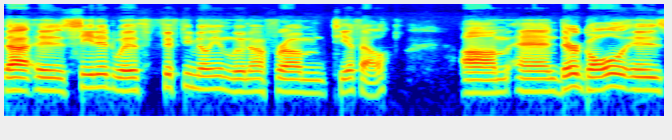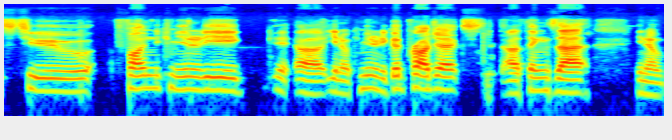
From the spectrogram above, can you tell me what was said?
that is seeded with 50 million Luna from TFL, um, and their goal is to fund community, uh, you know, community good projects, uh, things that you know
